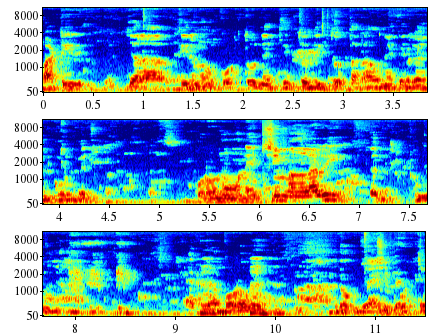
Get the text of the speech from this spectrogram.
পার্টির যারা তৃণমূল করতো নেতৃত্ব দিত তারা অনেকে জয়েন করবে। পুরনো অনেক পশ্চিমবাংলারই আহ, একটা বড় লোক জয়েন করতে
